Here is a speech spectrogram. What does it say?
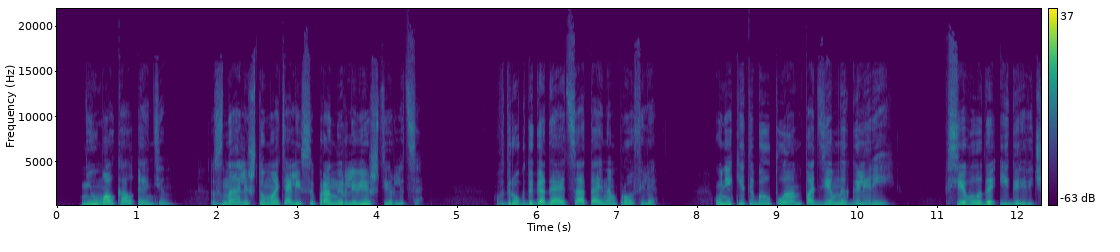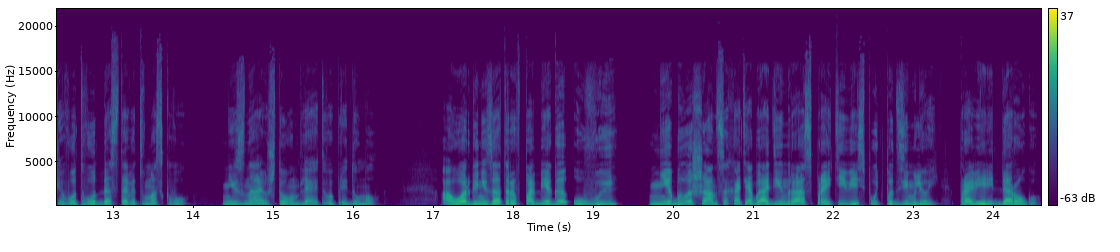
— не умолкал Энтин. «Знали, что мать Алисы пронырливее Штирлица. Вдруг догадается о тайном профиле. У Никиты был план подземных галерей. Всеволода Игоревича вот-вот доставят в Москву. Не знаю, что он для этого придумал. А у организаторов побега, увы, не было шанса хотя бы один раз пройти весь путь под землей, проверить дорогу.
